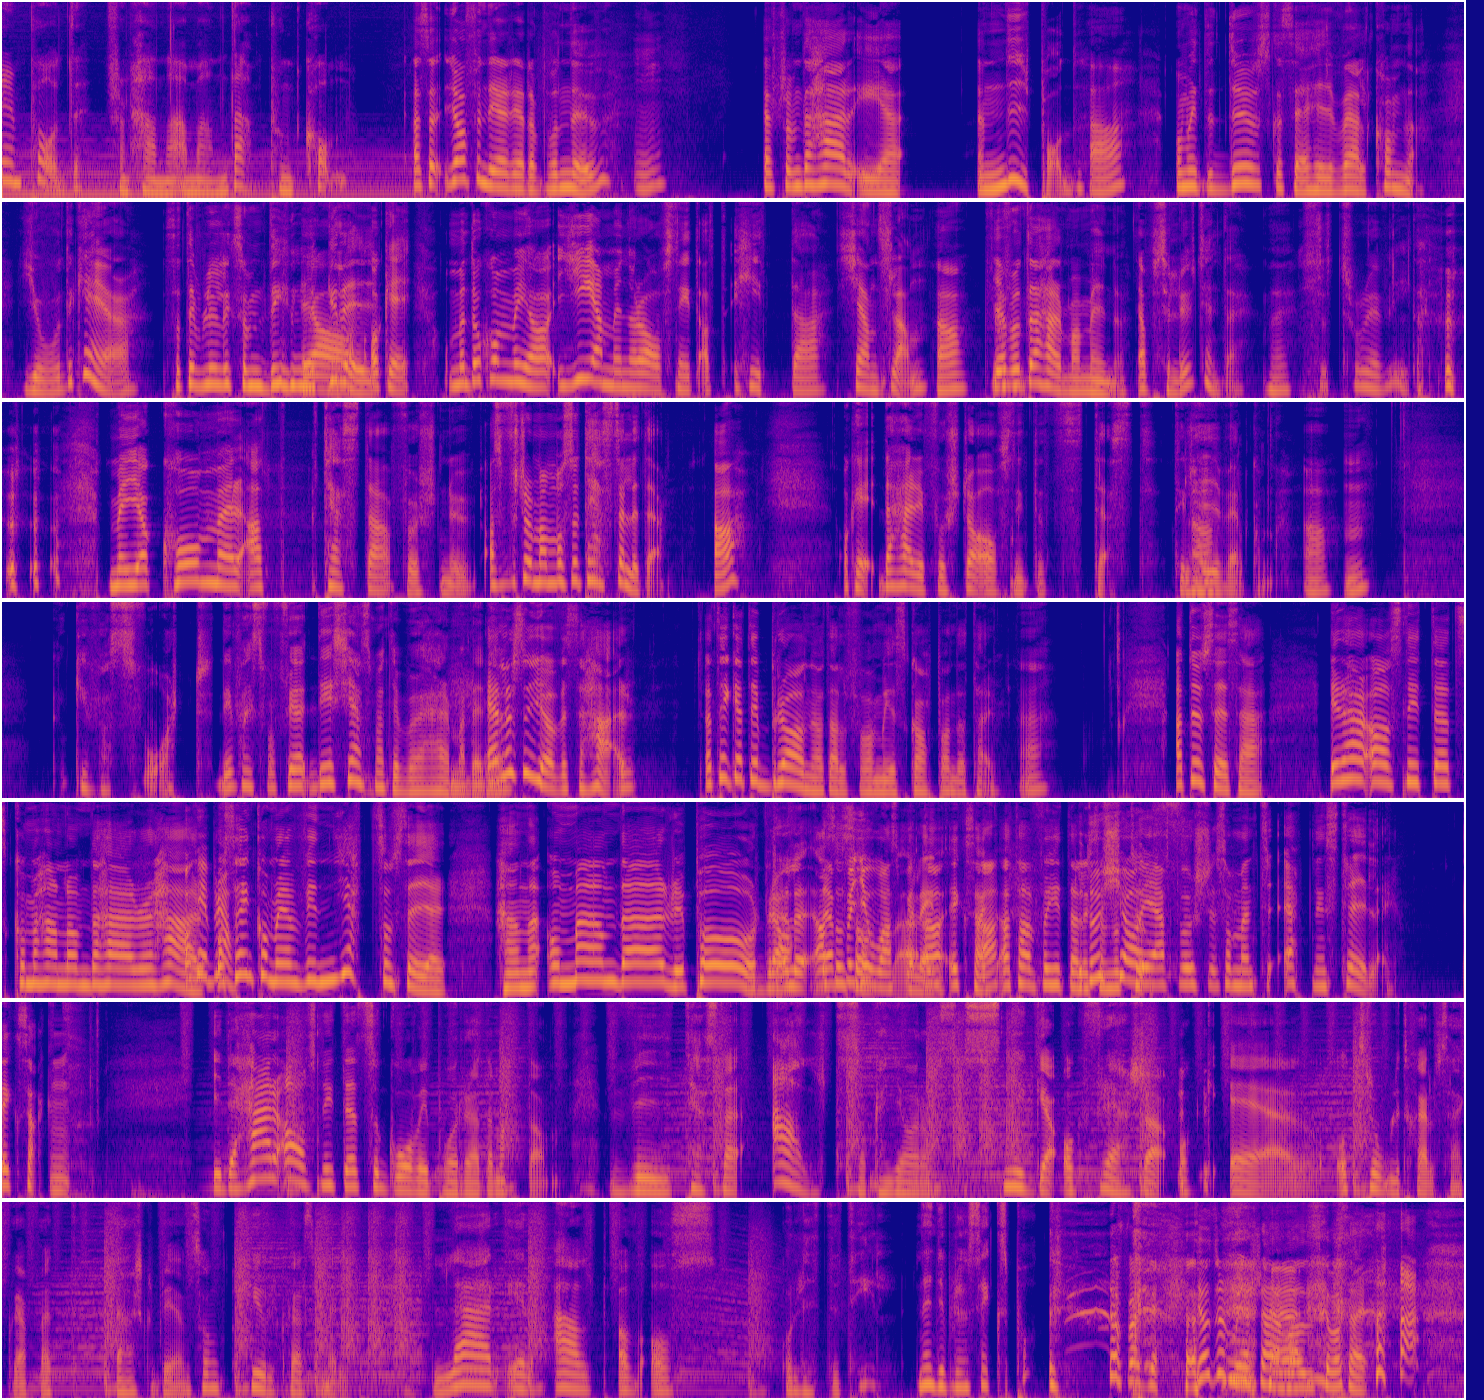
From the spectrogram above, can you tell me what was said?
är en podd från hannaamanda.com. Alltså, jag funderar redan på nu, Mm. eftersom det här är en ny podd, Ja. om inte du ska säga hej och välkomna. Jo, det kan jag göra. Så att det blir liksom din Ja, grej. Okej, men då kommer jag ge mig några avsnitt att hitta känslan. Ja, för Jag- får inte härma mig nu. Absolut inte. Nej. Så tror jag vill det. men jag kommer att testa först nu. Alltså förstår du, man måste testa lite. Ja. Okej, det här är första avsnittets test till Ja. Hej välkomna. ja. Gud vad svårt. Det är faktiskt svårt, för jag, det känns som att jag börjar härma dig. Eller så gör vi så här. Jag tänker att det är bra nu att alla får vara med i skapandet här. Ja. Att du säger så här, i det här avsnittet kommer det handla om det här och det här. Okej, bra. och sen kommer en vignett som säger Hanna och Amanda report. Bra, den får så. Johan spela in. Ja, exakt, Ja. att han får hitta Och liksom då kör jag först som en öppningstrailer. Exakt. Mm. I det här avsnittet så går vi på röda mattan. Vi testar allt som kan göra oss snygga och fräscha och eh, otroligt självsäkra för att det här ska bli en sån kul kväll som möjligt. Lär er allt av oss och lite till. Nej, det blir en sexpodd. Jag tror mer så här, det ska vara så här.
